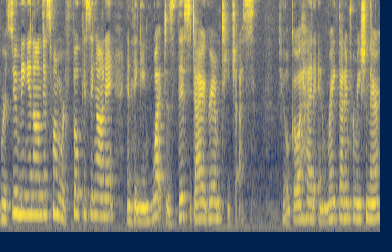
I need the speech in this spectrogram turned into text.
we're zooming in on this one, we're focusing on it and thinking, what does this diagram teach us? So you'll go ahead and write that information there.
